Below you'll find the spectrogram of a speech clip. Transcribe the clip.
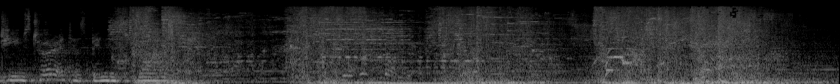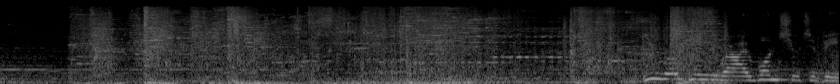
Team's turret has been destroyed. You will be where I want you to be.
